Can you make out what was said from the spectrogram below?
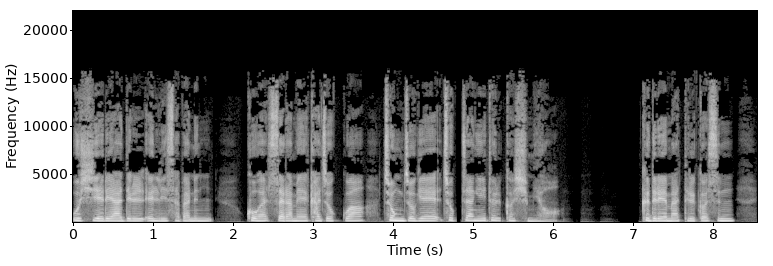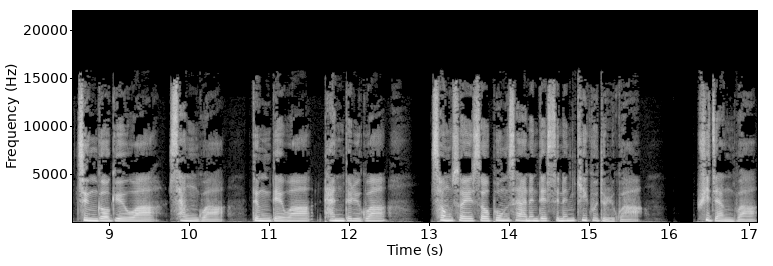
우시엘의 아들 엘리사바는 고핫 사람의 가족과 종족의 족장이 될 것이며 그들의 맡을 것은 증거교와 상과 등대와 단들과 성소에서 봉사하는 데 쓰는 기구들과 휘장과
